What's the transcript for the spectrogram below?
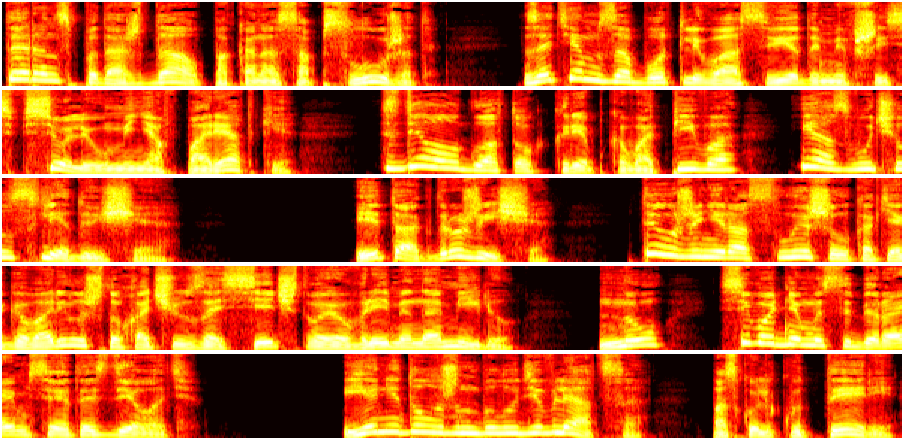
Терренс подождал, пока нас обслужат, затем, заботливо осведомившись, все ли у меня в порядке, сделал глоток крепкого пива и озвучил следующее. «Итак, дружище, ты уже не раз слышал, как я говорил, что хочу засечь твое время на милю. Ну, сегодня мы собираемся это сделать». Я не должен был удивляться, поскольку Терри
